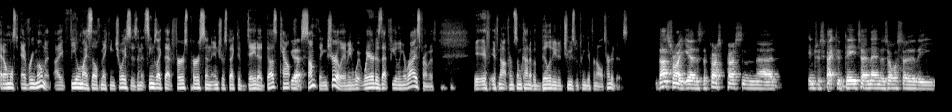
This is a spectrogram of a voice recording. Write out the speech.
at almost every moment i feel myself making choices and it seems like that first person introspective data does count yeah. for something surely i mean wh- where does that feeling arise from if if if not from some kind of ability to choose between different alternatives. That's right. Yeah, there's the first person uh, introspective data, and then there's also the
